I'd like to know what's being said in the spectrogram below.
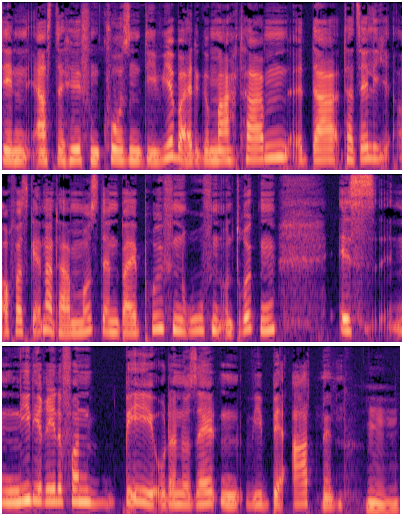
den Erste-Hilfen-Kursen, die wir beide gemacht haben, äh, da tatsächlich auch was geändert haben muss. Denn bei Prüfen, Rufen und Drücken ist nie die Rede von B oder nur selten wie beatmen. Hm.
